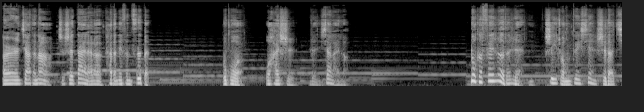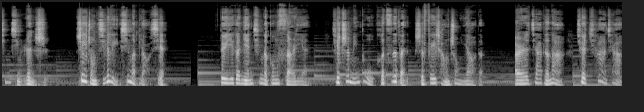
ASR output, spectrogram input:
而加德纳只是带来了他的那份资本。不过我还是忍下来了。洛克菲勒的忍是一种对现实的清醒认识，是一种极理性的表现。对于一个年轻的公司而言，其知名度和资本是非常重要的，而加德纳却恰恰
